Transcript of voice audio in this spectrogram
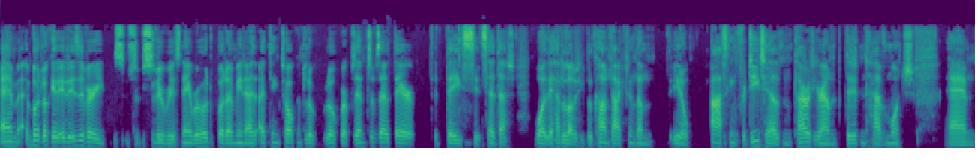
Um, but look, it, it is a very salubrious neighbourhood. But I mean, I, I think talking to lo- local representatives out there, they said that while they had a lot of people contacting them, you know, asking for details and clarity around, they didn't have much um,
